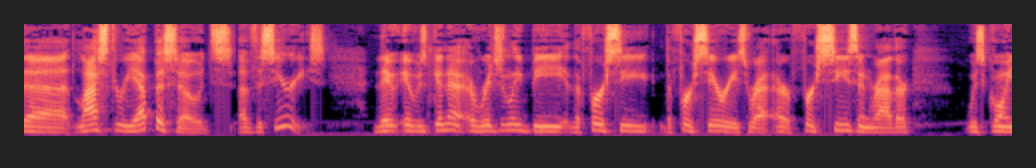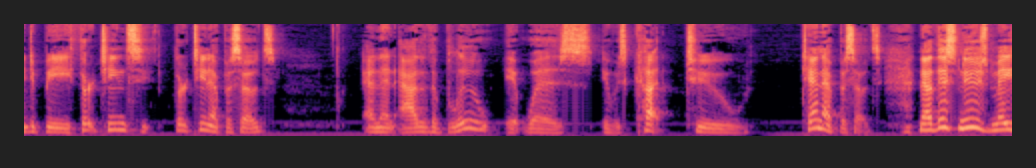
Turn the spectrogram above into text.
the last three episodes of the series. They, it was going to originally be the first se- the first series or first season rather was going to be 13, 13 episodes and then out of the blue it was it was cut to 10 episodes. Now this news may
